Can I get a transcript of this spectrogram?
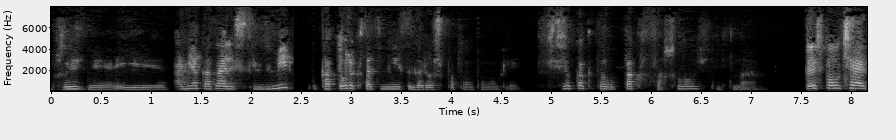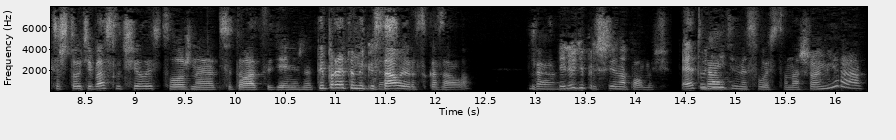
в жизни. И они оказались людьми, которые, кстати, мне и с Игорёшей потом помогли. Все как-то вот так сошлось, не знаю. То есть получается, что у тебя случилась сложная ситуация денежная. Ты про это написала да. и рассказала. Да. И люди пришли на помощь. Это да. удивительное свойство нашего мира.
